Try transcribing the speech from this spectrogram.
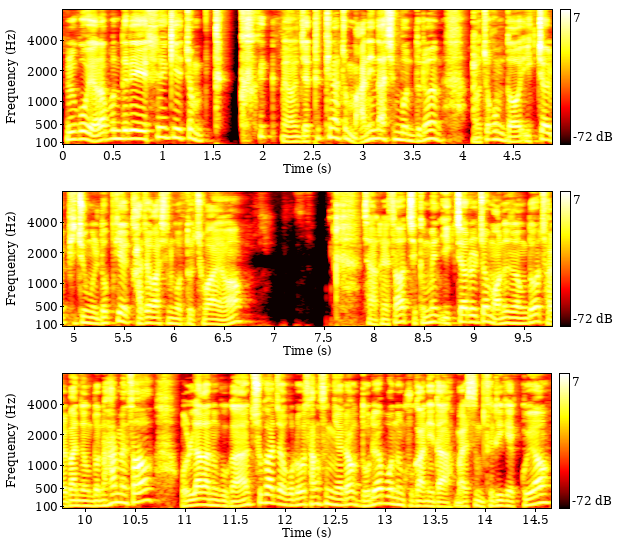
그리고 여러분들이 수익이 좀 특, 크, 어, 이제 특히나 좀 많이 나신 분들은 어, 조금 더 익절 비중을 높게 가져가시는 것도 좋아요. 자, 그래서 지금은 익절을 좀 어느 정도 절반 정도는 하면서 올라가는 구간 추가적으로 상승 여력 노려보는 구간이다 말씀드리겠고요.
